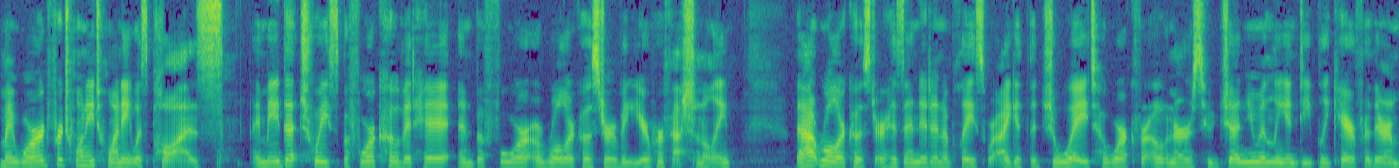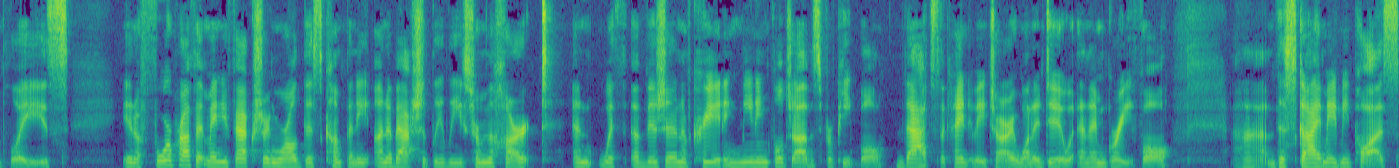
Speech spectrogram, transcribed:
My word for 2020 was pause. I made that choice before COVID hit and before a roller coaster of a year professionally. That roller coaster has ended in a place where I get the joy to work for owners who genuinely and deeply care for their employees. In a for profit manufacturing world, this company unabashedly leaves from the heart and with a vision of creating meaningful jobs for people. That's the kind of HR I want to do, and I'm grateful. Um, the sky made me pause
